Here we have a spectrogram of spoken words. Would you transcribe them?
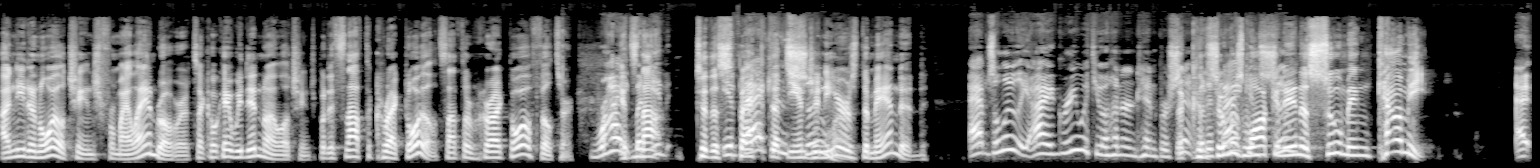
I need an oil change for my Land Rover. It's like, okay, we did an oil change, but it's not the correct oil. It's not the correct oil filter Right. It's but not- if- to the spec that that, the consumer- engineers demanded. absolutely, I agree with you 110%. The but if that consumer's walking in assuming cow meat. I,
